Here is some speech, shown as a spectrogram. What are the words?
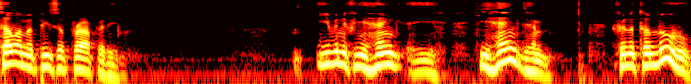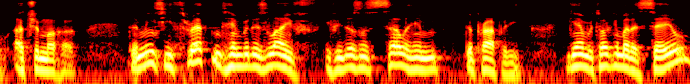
sell him a piece of property, even if he, hang, he, he hanged him, Filataluhu Atchem Mochar, that means he threatened him with his life if he doesn't sell him the property. Again, we're talking about a sale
